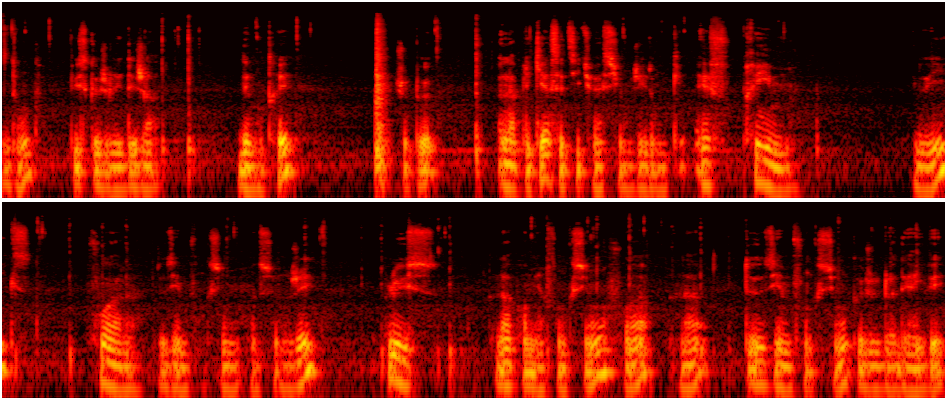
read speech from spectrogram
Donc, puisque je l'ai déjà démontré, je peux l'appliquer à cette situation. J'ai donc f' de x fois la deuxième fonction 1 sur g plus la première fonction fois la deuxième fonction que je dois dériver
